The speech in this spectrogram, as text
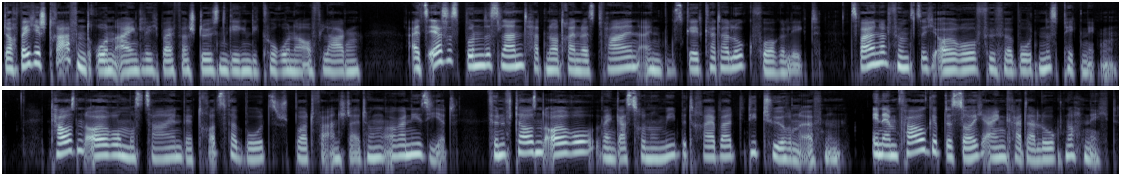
Doch welche Strafen drohen eigentlich bei Verstößen gegen die Corona-Auflagen? Als erstes Bundesland hat Nordrhein-Westfalen einen Bußgeldkatalog vorgelegt. 250 Euro für verbotenes Picknicken. 1000 Euro muss zahlen, wer trotz Verbots Sportveranstaltungen organisiert. 5000 Euro, wenn Gastronomiebetreiber die Türen öffnen. In MV gibt es solch einen Katalog noch nicht.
